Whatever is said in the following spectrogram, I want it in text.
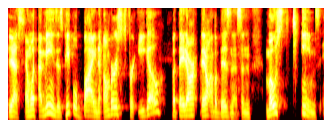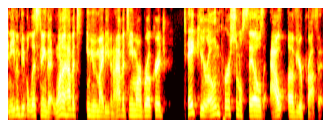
Yes. And what that means is people buy numbers for ego but they don't they don't have a business. And most teams, and even people listening that want to have a team, you might even have a team or a brokerage, take your own personal sales out of your profit.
